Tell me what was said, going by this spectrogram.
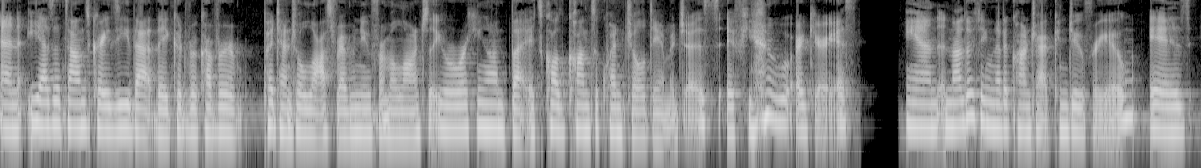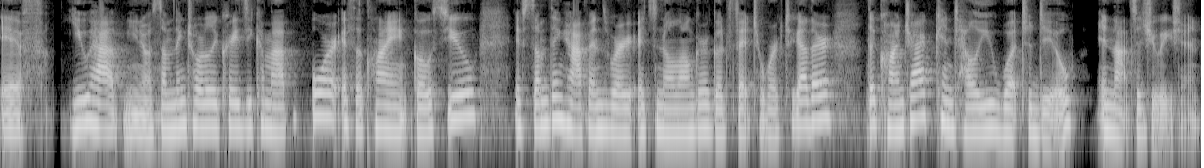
And yes, it sounds crazy that they could recover potential lost revenue from a launch that you were working on, but it's called consequential damages if you are curious. And another thing that a contract can do for you is if you have, you know, something totally crazy come up, or if the client ghosts you, if something happens where it's no longer a good fit to work together, the contract can tell you what to do in that situation.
